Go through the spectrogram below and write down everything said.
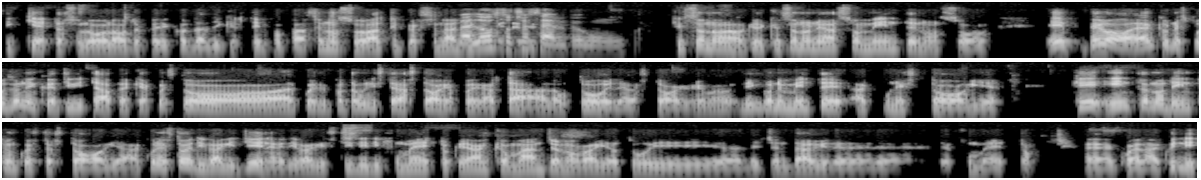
picchietta sull'orologio per ricordargli che il tempo passa, e non solo altri personaggi. Beh, l'osso c'è sempre comunque. Ci sono, che, che, sono nella sua mente non solo. E però è anche un'esplosione in creatività perché a questo, a questo protagonista della storia, poi in realtà all'autore della storia, vengono in mente alcune storie che entrano dentro in questa storia, alcune storie di vari generi, di vari stili di fumetto che anche omaggiano vari autori eh, leggendari de, de, del fumetto. Eh, quindi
